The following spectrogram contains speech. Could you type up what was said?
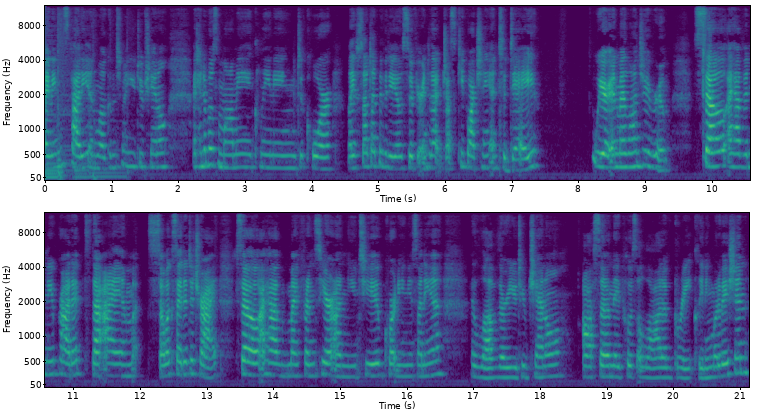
my name is Patty and welcome to my YouTube channel. I tend to post mommy, cleaning, decor, lifestyle type of videos, so if you're into that, just keep watching. And today, we are in my laundry room. So I have a new product that I am so excited to try. So I have my friends here on YouTube, Courtney and Yesenia. I love their YouTube channel awesome. They post a lot of great cleaning motivation.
